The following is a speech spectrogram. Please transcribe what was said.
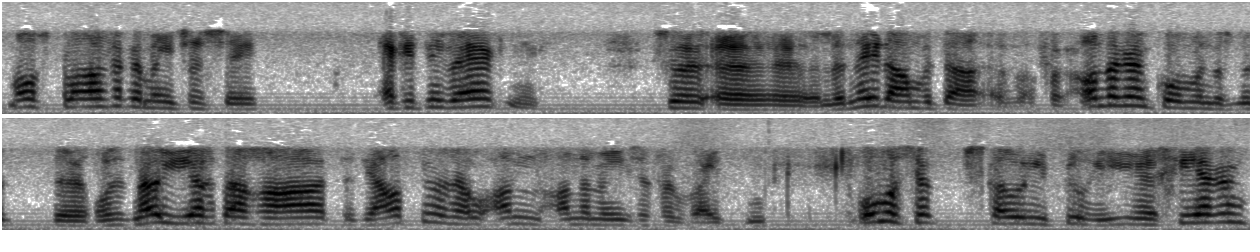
Maar ons plaaslike mense sê ek het nie werk nie. So eh uh, hulle net dan moet daar verandering kom en ons moet uh, ons het nou jeugdag gehad. Dit help nie ons hou aan ander mense verwyd nie. Kom ons sit skou in die ploeg hier regering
